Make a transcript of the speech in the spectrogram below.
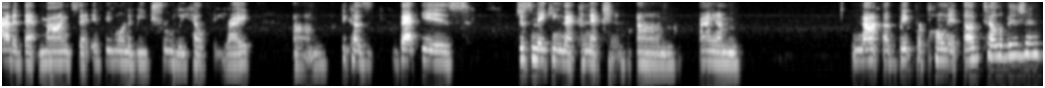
out of that mindset if we want to be truly healthy, right? um, because that is just making that connection. Um, I am not a big proponent of television,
